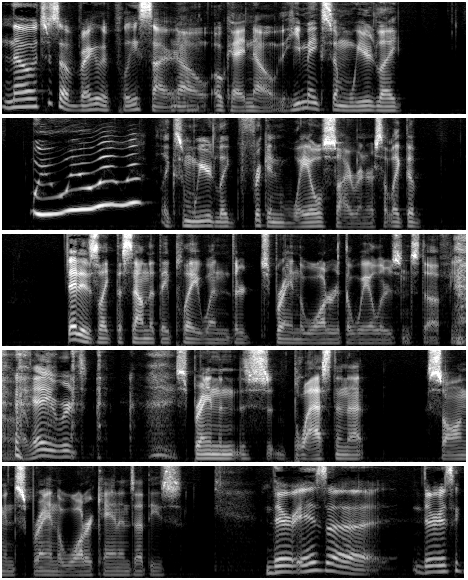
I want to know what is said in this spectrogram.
No, it's just a regular police siren. No, okay, no. He makes some weird like like some weird like freaking whale siren or something like the that is like the sound that they play when they're spraying the water at the whalers and stuff, you know. Like, hey, we're spraying the blasting that song and spraying the water cannons at these There is a there is a,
